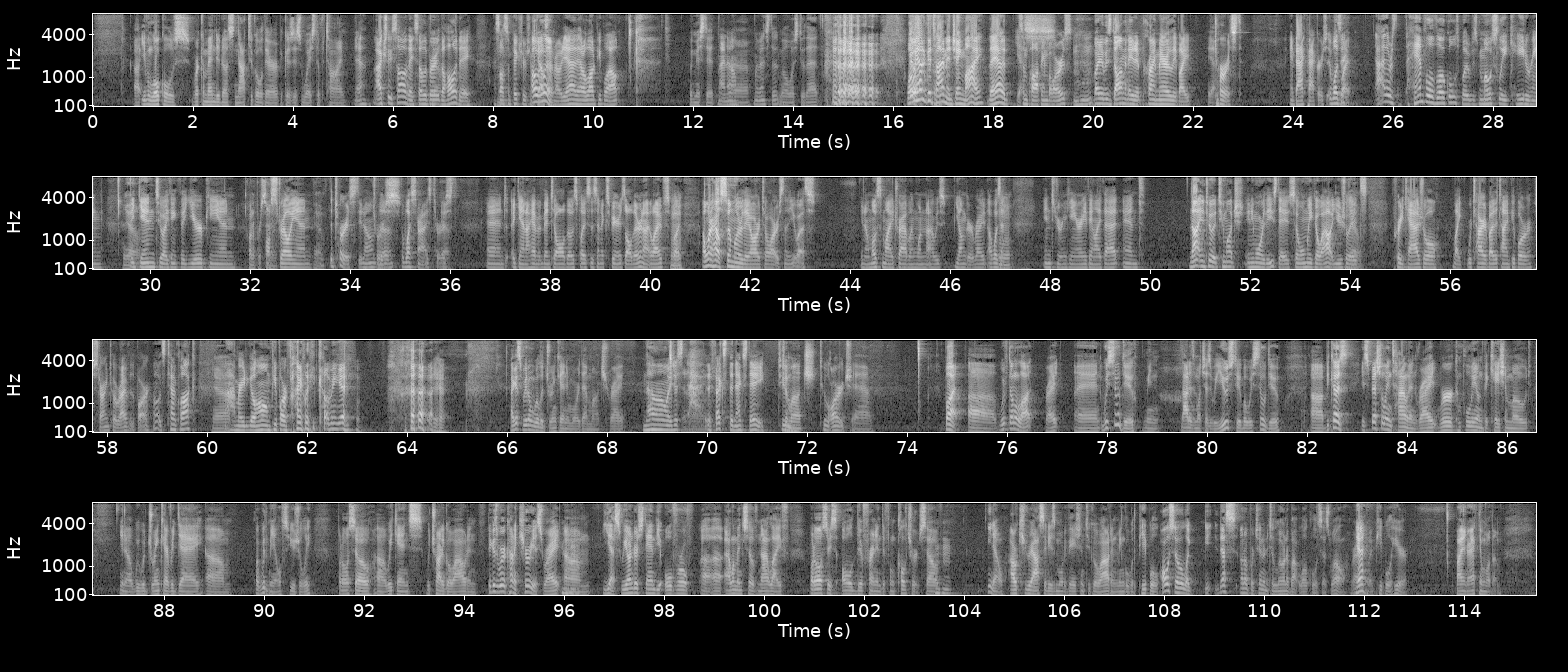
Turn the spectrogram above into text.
uh, even locals recommended us not to go there because it's a waste of time. Yeah, I actually saw they celebrated Yeah. the holiday. I saw Mm. some pictures from Oh, really? Road. Yeah, they had a lot of people out. We missed it. I know. Uh, We missed it. we always do that. Well, we had a good time in Chiang Mai. They had Yes. some popping bars, mm-hmm. but it was dominated primarily by Yeah. tourists and backpackers. It wasn't. Right. Uh, there was a handful of locals, but it was mostly catering Yeah. again to I think the European, Hundred percent. Australian, Yeah. the tourists. You know, the the westernized tourist. And again, I haven't been to all those places and experienced all their nightlives, but Mhm. I wonder how similar they are to ours in the U.S. You know, most of my traveling when I was younger, right? I wasn't Mhm. into drinking or anything like that, and not into it too much anymore these days. So when we go out, usually Yeah. it's pretty casual. Like we're tired by the time people are starting to arrive at the bar. Oh, it's ten o'clock. Ah, Yeah. I'm ready to go home. People are finally coming in. yeah. I guess we don't really drink anymore that much, right? No, it just Yeah. it affects the next day. Too, Too much. Too large. Yeah. But uh, we've done a lot, right? And we still do. I mean, not as much as we used to, but we still do. Uh, because, especially in Thailand, right? We're completely on vacation mode. You know, we would drink every day, um, like with meals usually. But also uh, weekends, we try to go out and because we're kind of curious, right? Mhm. Um, yes, we understand the overall uh, uh, elements of nightlife, but also it's all different in different cultures. So Mhm. You know, our curiosity is motivation to go out and mingle with people. Also, like that's an opportunity to learn about locals as well, right? Yeah. When people here by interacting with them.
